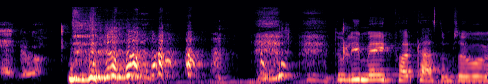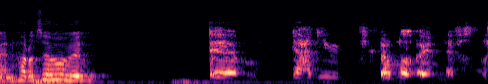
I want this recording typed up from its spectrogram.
Hallo. du er lige med i et podcast om tømmermænd. Har du tømmermænd? Åbnet øjnene for sådan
